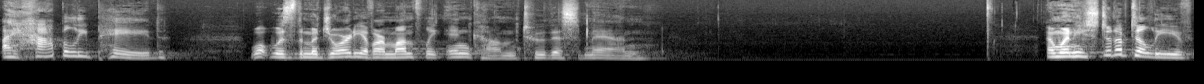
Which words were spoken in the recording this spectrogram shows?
I happily paid what was the majority of our monthly income to this man. And when he stood up to leave,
